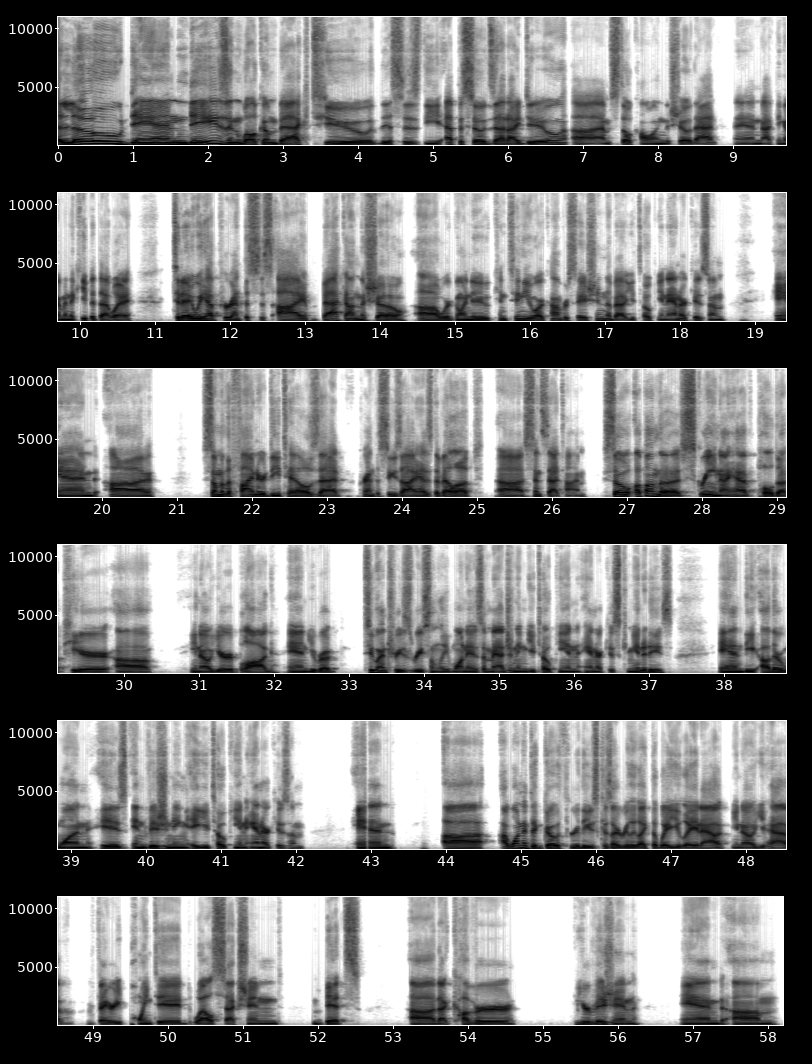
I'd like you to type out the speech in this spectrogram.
Hello, Dandies, and welcome back to this is the episodes that I do. Uh, I'm still calling the show that, and I think I'm going to keep it that way. Today we have Parenthesis Eye back on the show. Uh, we're going to continue our conversation about utopian anarchism and uh, some of the finer details that Parenthesis Eye has developed uh, since that time. So up on the screen, I have pulled up here, uh, you know, your blog, and you wrote two entries recently. One is imagining utopian anarchist communities, and the other one is envisioning a utopian anarchism. And uh, I wanted to go through these because I really like the way you lay it out. You know, you have very pointed, well sectioned bits uh, that cover your vision and um,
